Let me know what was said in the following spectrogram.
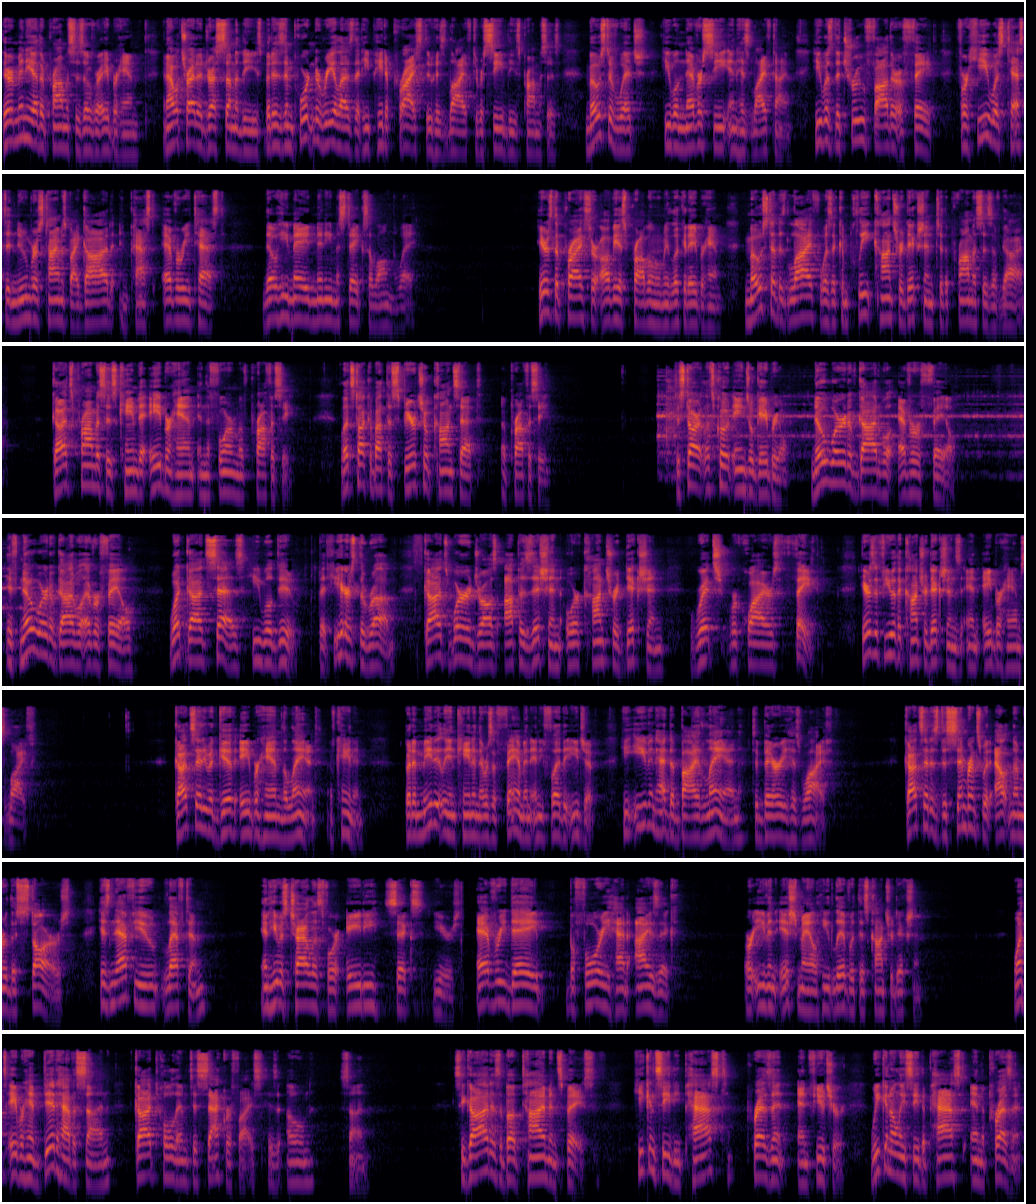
There are many other promises over Abraham and I will try to address some of these, but it is important to realize that he paid a price through his life to receive these promises, most of which he will never see in his lifetime. He was the true father of faith, for he was tested numerous times by God and passed every test, though he made many mistakes along the way. Here's the price or obvious problem when we look at Abraham. Most of his life was a complete contradiction to the promises of God. God's promises came to Abraham in the form of prophecy. Let's talk about the spiritual concept of prophecy. To start, let's quote Angel Gabriel No word of God will ever fail. If no word of God will ever fail, what God says he will do. But here's the rub God's word draws opposition or contradiction, which requires faith. Here's a few of the contradictions in Abraham's life. God said he would give Abraham the land of Canaan, but immediately in Canaan there was a famine and he fled to Egypt. He even had to buy land to bury his wife. God said his descendants would outnumber the stars. His nephew left him, and he was childless for 86 years. Every day before he had Isaac, or even Ishmael, he lived with this contradiction. Once Abraham did have a son, God told him to sacrifice his own son. See, God is above time and space. He can see the past, present, and future. We can only see the past and the present,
